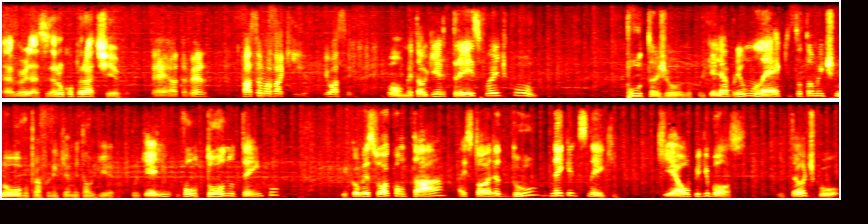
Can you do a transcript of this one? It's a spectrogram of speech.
É verdade, vocês eram um cooperativo. É, ó, tá vendo? Faça uma vaquinha, eu aceito. Bom, Metal Gear 3 foi tipo. Puta jogo, porque ele abriu um leque totalmente novo pra franquia Metal Gear. Porque ele voltou no tempo e começou a contar a história do Naked Snake, que é o Big Boss. Então, tipo,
